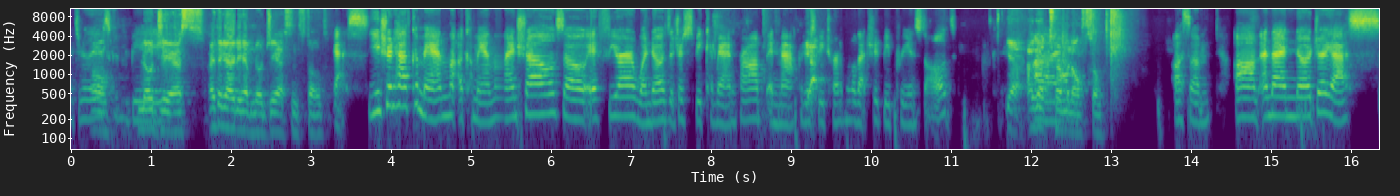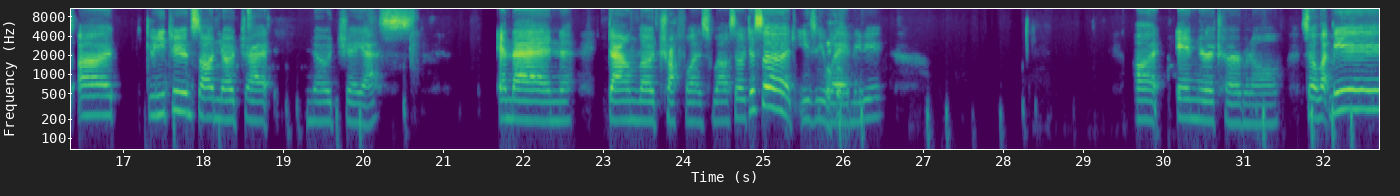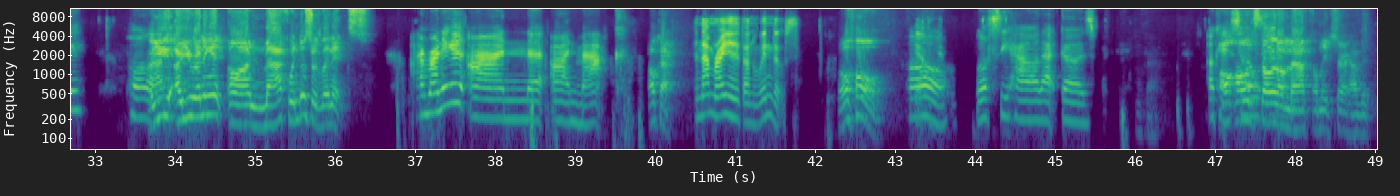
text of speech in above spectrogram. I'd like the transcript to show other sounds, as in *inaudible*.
It's really oh, just going to be Node.js. I think I already have Node.js installed. Yes, you should have command a command line shell. So if you're on Windows, it should just be command prompt, and Mac would just yeah. be terminal. That should be pre-installed. Yeah, I got uh, terminal. So awesome. Um, and then Node.js. Uh, you need to install Node.js Node.js, and then download Truffle as well. So just an easy way, maybe uh, in your terminal. So let me pull are up. You, are you running it on Mac, Windows, or Linux? I'm running it on on Mac. Okay. And I'm running it on Windows. Oh. Oh, yeah. we'll see how that goes. Okay. Okay. I'll, so, I'll install it on Mac. I'll make sure I have it.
